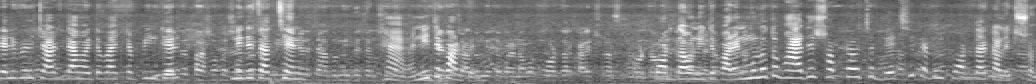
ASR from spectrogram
ডেলিভারি চার্জ দেওয়া হয়তো বা একটা প্রিন্টের নিতে চাচ্ছেন হ্যাঁ, নিতে পারবেন। পর্দাও নিতে পারেন। মূলত ভাইয়াদের সবটা হচ্ছে বেডশিট এবং পর্দার কালেকশন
